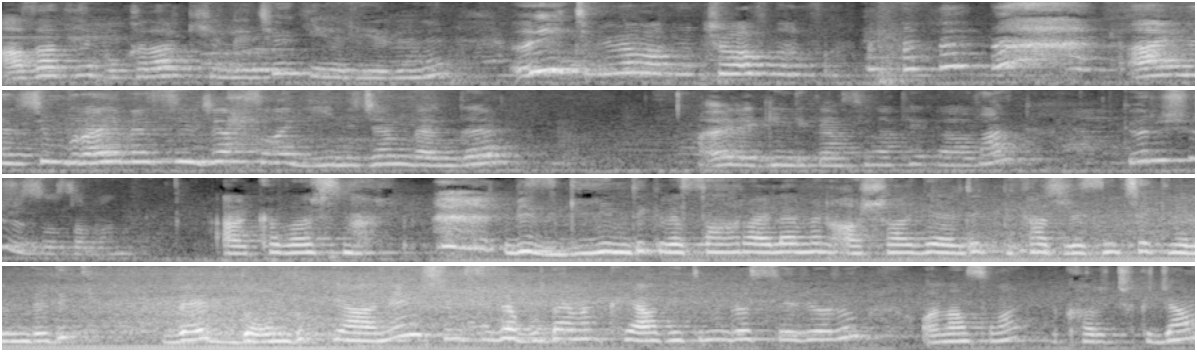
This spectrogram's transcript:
Azat hep o kadar kirletiyor ki her yerini. Iy tipime bakın çoğallar. Aynen şimdi burayı hemen sileceğim. Sonra giyineceğim ben de. Öyle giyindikten sonra tekrardan görüşürüz o zaman. Arkadaşlar biz giyindik ve Sahra'yla hemen aşağı geldik. Birkaç resim çekinelim dedik ve donduk yani. Şimdi size burada hemen kıyafetimi gösteriyorum. Ondan sonra yukarı çıkacağım.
